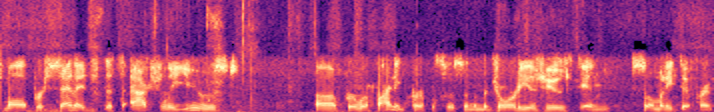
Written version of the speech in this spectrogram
small percentage that's actually used uh, for refining purposes, and the majority is used in so many different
